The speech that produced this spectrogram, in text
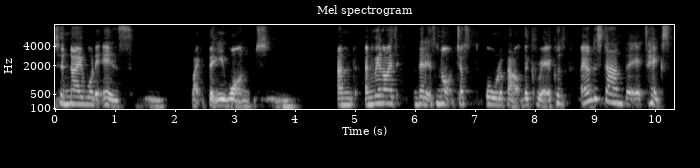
to know what it is like that you want and and realize that it's not just all about the career because I understand that it takes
